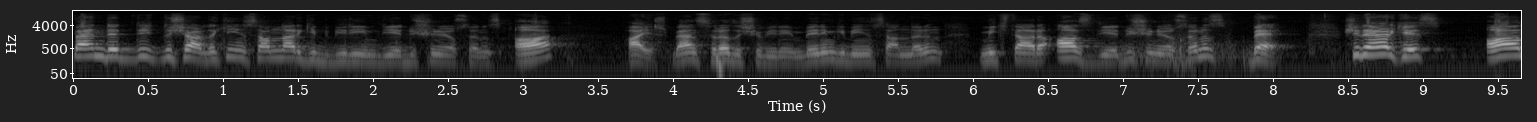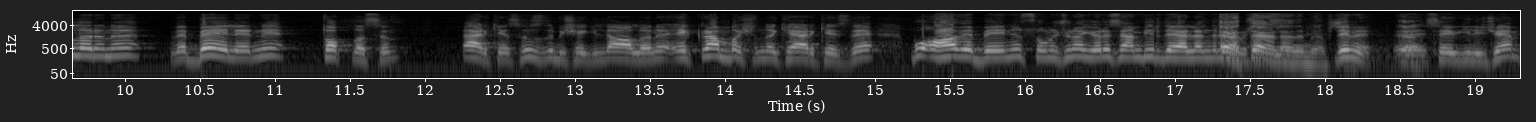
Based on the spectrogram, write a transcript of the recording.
Ben de dışarıdaki insanlar gibi biriyim diye düşünüyorsanız A. Hayır ben sıra dışı biriyim. Benim gibi insanların miktarı az diye düşünüyorsanız B. Şimdi herkes A'larını ve B'lerini toplasın. Herkes hızlı bir şekilde A'larını ekran başındaki herkes de bu A ve B'nin sonucuna göre sen bir değerlendirme Evet, yapacaksın. değerlendirme yapacağım. Değil mi Evet. Ee, sevgili Cem?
